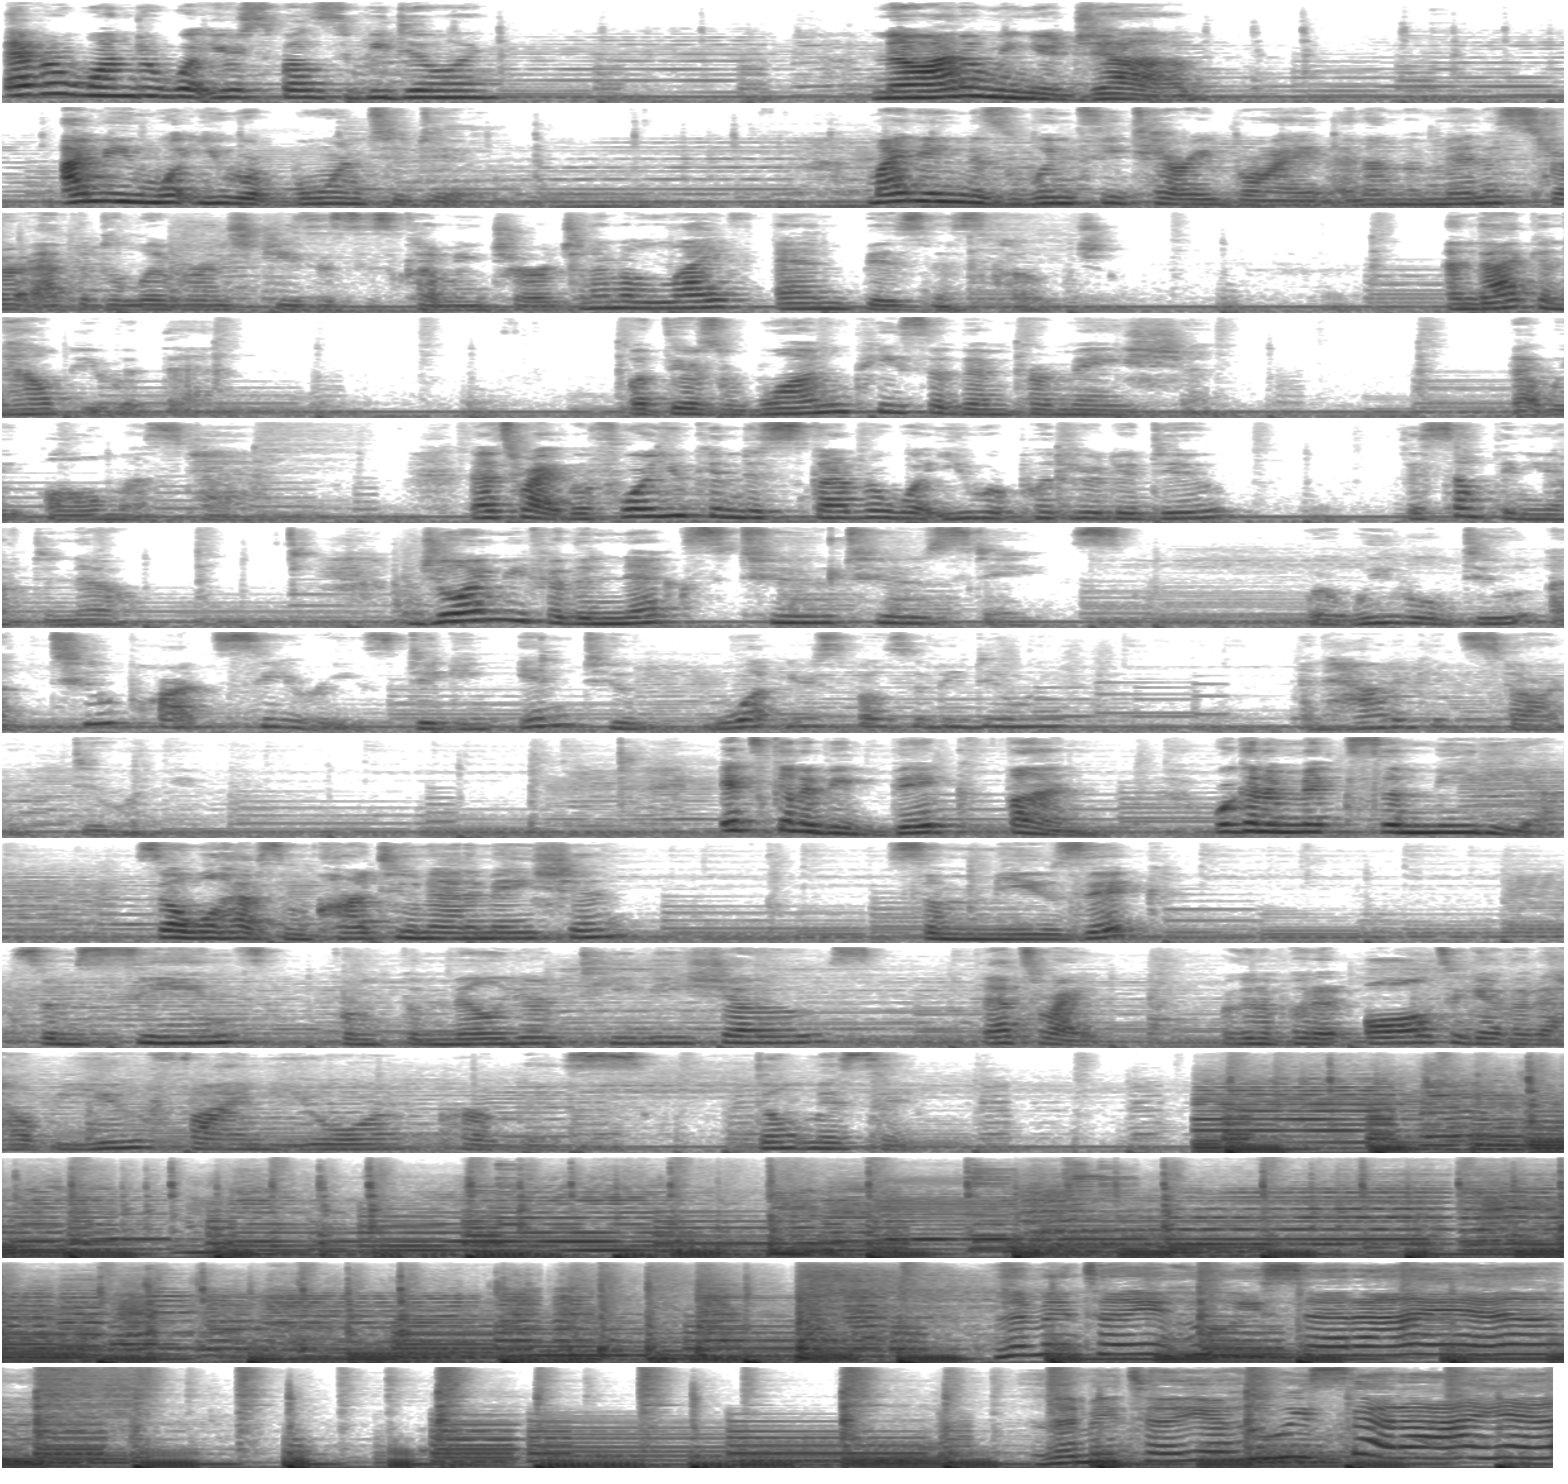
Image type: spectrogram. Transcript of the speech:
Ever wonder what you're supposed to be doing? No, I don't mean your job. I mean what you were born to do. My name is Wincy Terry Bryant, and I'm a minister at the Deliverance Jesus is Coming Church, and I'm a life and business coach. And I can help you with that. But there's one piece of information that we all must have. That's right, before you can discover what you were put here to do, there's something you have to know. Join me for the next two Tuesdays where we will do a two-part series digging into what you're supposed to be doing and how to get started doing it. It's going to be big fun. We're going to mix some media. So we'll have some cartoon animation, some music, some scenes from familiar TV shows. That's right. We're going to put it all together to help you find your purpose. Don't miss it. Let me tell you who he said I am.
